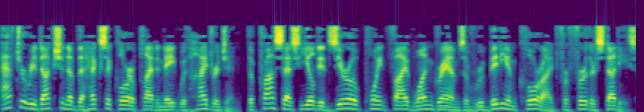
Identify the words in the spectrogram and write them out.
After reduction of the hexachloroplatinate with hydrogen, the process yielded 0.51 grams of rubidium chloride for further studies.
